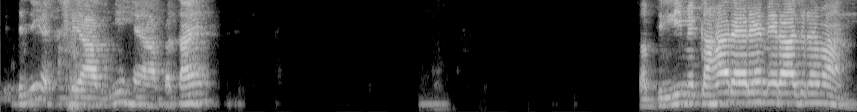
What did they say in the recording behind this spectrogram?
इतने अच्छे आदमी हैं आप बताएँ। अब दिल्ली में कहाँ रह रहे हैं मेराज रहमान?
